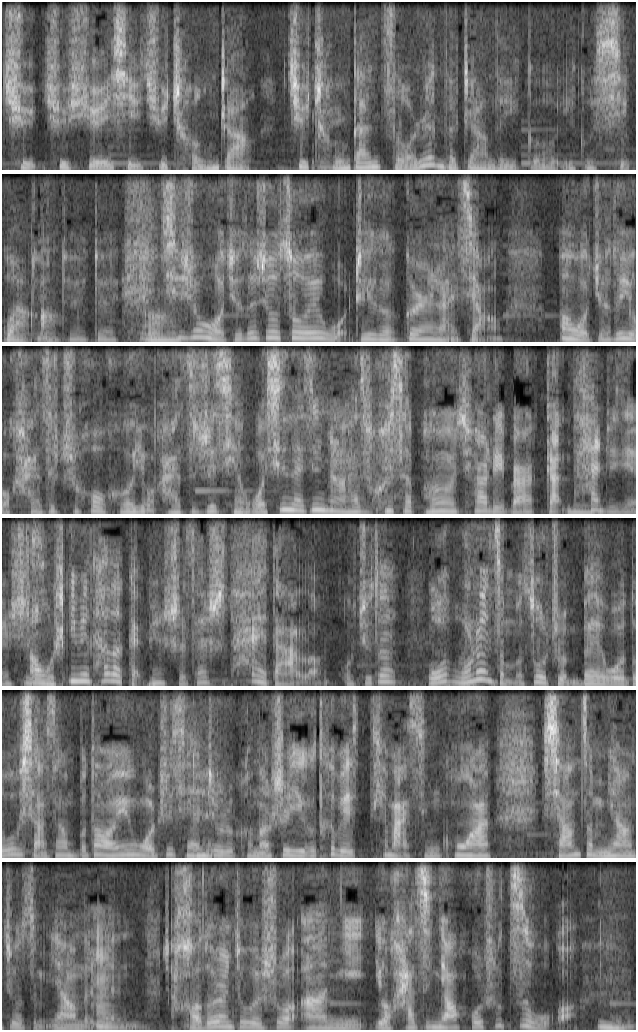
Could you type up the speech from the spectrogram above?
去去学习、去成长、去承担责任的这样的一个一个习惯啊。对对对，嗯其实我觉得，就作为我这个个人来讲，啊，我觉得有孩子之后和有孩子之前，我现在经常还是会在朋友圈里边感叹这件事情，因为他的改变实在是太大了。我觉得我无论怎么做准备，我都想象不到，因为我之前就是可能是一个特别天马行空啊，想怎么样就怎么样的人。嗯好多人就会说啊，你有孩子你要活出自我，嗯，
